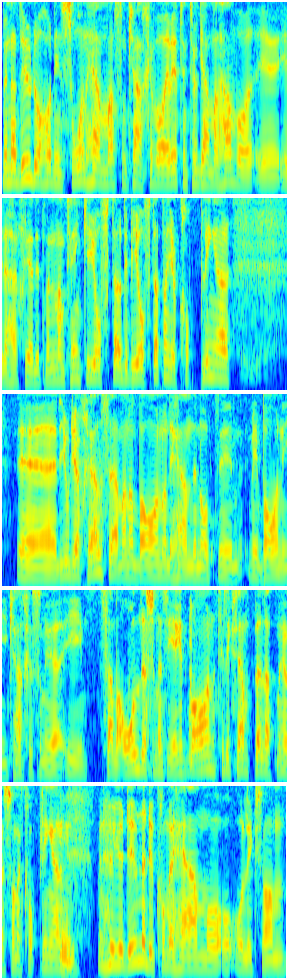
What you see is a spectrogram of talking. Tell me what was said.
Men när du då har din son hemma som kanske var, jag vet inte hur gammal han var eh, i det här skedet, men man tänker ju ofta, och det blir ofta att man gör kopplingar. Eh, det gjorde jag själv sådär, man har barn och det händer något eh, med barn i kanske som är i samma ålder som ens eget barn till exempel, att man gör sådana kopplingar. Men hur gör du när du kommer hem och, och, och liksom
